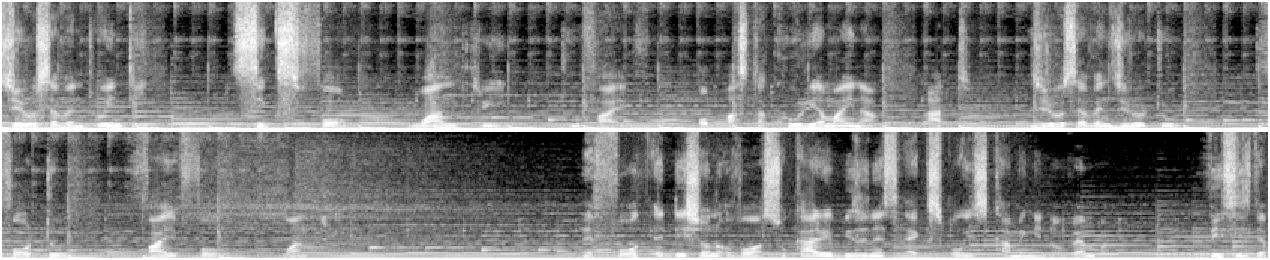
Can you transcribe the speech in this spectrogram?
0720 641325 or Pastor Kuria Minor at 0702 425413. The fourth edition of our Sukari Business Expo is coming in November. This is the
